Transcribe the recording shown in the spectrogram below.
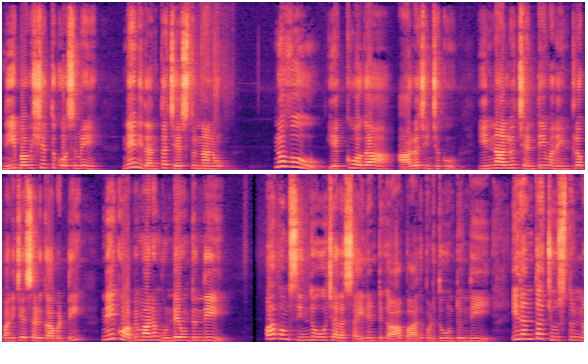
నీ భవిష్యత్తు కోసమే నేను ఇదంతా చేస్తున్నాను. నువ్వు ఎక్కువగా ఆలోచించకు. ఇన్నాళ్ళు చంటి మన ఇంట్లో పనిచేశాడు కాబట్టి నీకు అభిమానం ఉండే ఉంటుంది. పాపం సింధు చాలా సైలెంట్గా బాధపడుతూ ఉంటుంది. ఇదంతా చూస్తున్న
